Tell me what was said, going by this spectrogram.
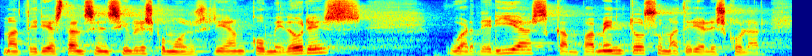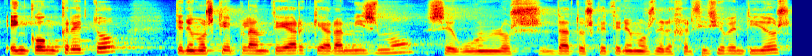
materias tan sensibles como serían comedores, guarderías, campamentos o material escolar. En concreto, tenemos que plantear que ahora mismo, según los datos que tenemos del ejercicio 22,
